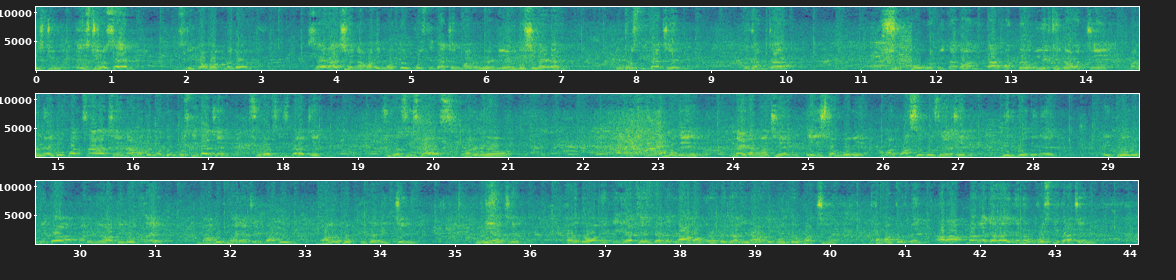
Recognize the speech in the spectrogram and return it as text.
এসডিও স্যার, শ্রী কমকনগর স্যার আছেন আমাদের মধ্যে, উপস্থিত আছেন মাননীয় ডিএমডিসি ম্যাডাম। উপস্থিত আছেন এখানকার পৌরপিতাগণ, তার মধ্যে উল্লেখিত হচ্ছে মাননীয় গোপাল শাহ আছেন, আমাদের মধ্যে উপস্থিত আছেন সুভাশিস দা আছেন। সুভাশিস দাস, মাননীয় আমাদের ম্যাডাম আছেন, তেইশ নম্বরের, আমার পাশে বসে আছেন, দীর্ঘদিনের এই পৌরপিতা মাননীয় আতিবর সাহেব, বাবুল ভাই আছেন, বাবুল ভালো বক্তৃতা দিচ্ছেন, উনি আছেন। হয়তো অনেকেই আছেন যাদের নাম আমি হয়তো জানি না, হয়তো বলতেও পারছি না। ক্ষমা করবেন। আর আপনারা যারা এখানে উপস্থিত আছেন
